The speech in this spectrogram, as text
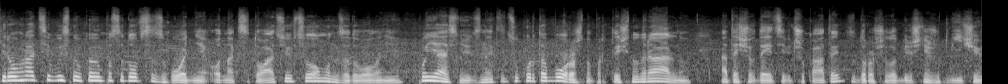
Кіровоградці висновками посадовця згодні, однак ситуацію в цілому не задоволені. Пояснюють, знайти цукор та борошно практично нереально, а те, що вдається відшукати, здорожчало більш ніж удвічі.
